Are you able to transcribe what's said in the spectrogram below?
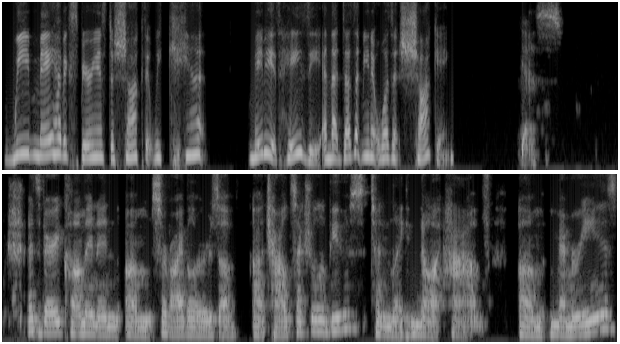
we may have experienced a shock that we can't maybe it's hazy and that doesn't mean it wasn't shocking yes it's very common in um, survivors of uh, child sexual abuse to like not have um, memories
